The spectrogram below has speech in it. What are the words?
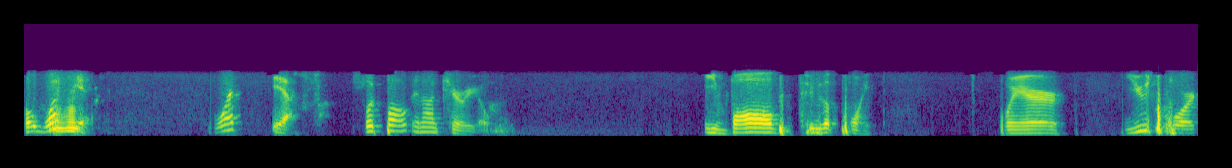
But what Mhm. if what if football in Ontario evolved to the point where U Sport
